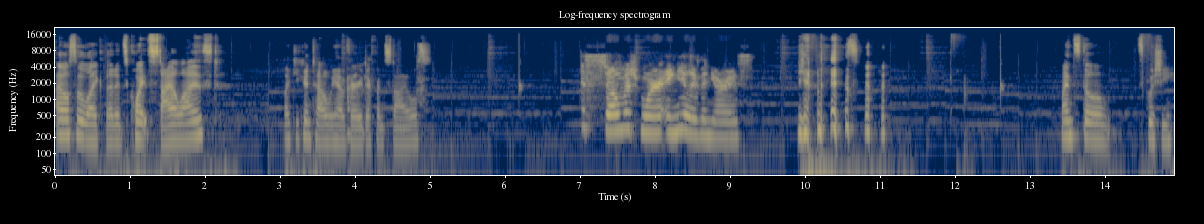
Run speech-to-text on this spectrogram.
I also like that it's quite stylized. Like you can tell we have very different styles. It's so much more angular than yours. Yeah, it is. Mine's still squishy.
